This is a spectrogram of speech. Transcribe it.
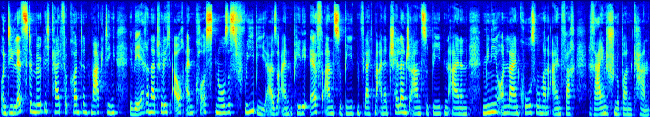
Und die letzte Möglichkeit für Content Marketing wäre natürlich auch ein kostenloses Freebie, also ein PDF anzubieten, vielleicht mal eine Challenge anzubieten, eine einen Mini-Online-Kurs, wo man einfach reinschnuppern kann.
